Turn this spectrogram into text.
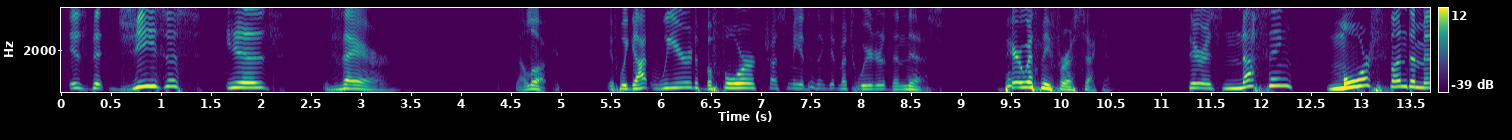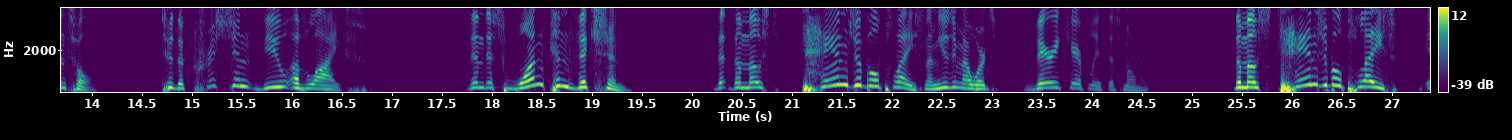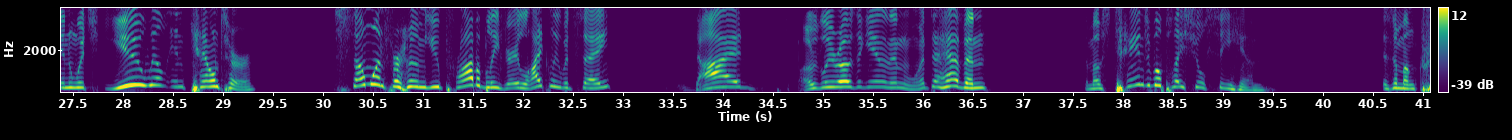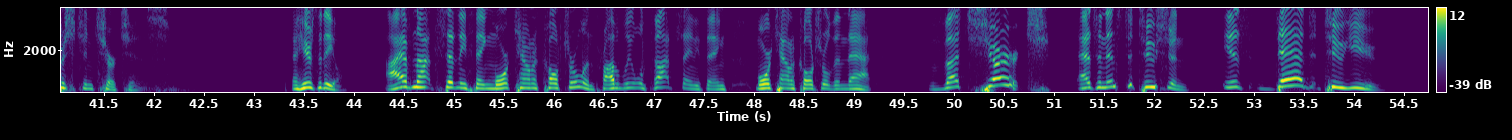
is that Jesus is there. Now, look, if we got weird before, trust me, it doesn't get much weirder than this. Bear with me for a second. There is nothing more fundamental to the Christian view of life then this one conviction that the most tangible place, and I'm using my words very carefully at this moment. The most tangible place in which you will encounter someone for whom you probably very likely would say died, supposedly rose again, and then went to heaven. The most tangible place you'll see him is among Christian churches. Now, here's the deal I have not said anything more countercultural and probably will not say anything more countercultural than that. The church as an institution is dead to you.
